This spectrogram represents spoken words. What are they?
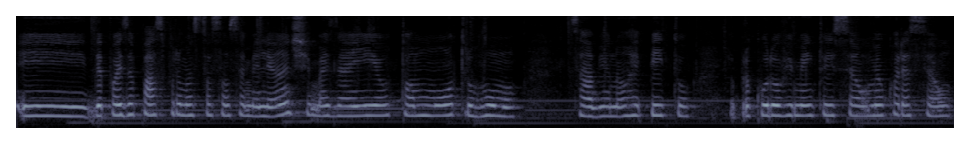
e depois eu passo por uma situação semelhante, mas aí eu tomo outro rumo, sabe? Eu não repito, eu procuro ouvir minha intuição, meu coração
